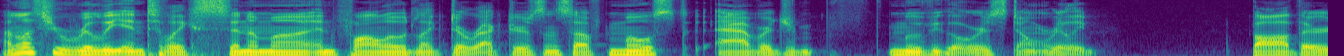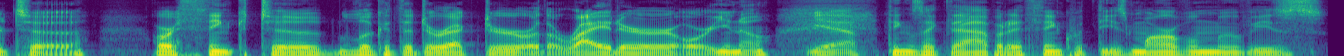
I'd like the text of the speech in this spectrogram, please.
unless you're really into like cinema and followed like directors and stuff. Most average moviegoers don't really bother to or think to look at the director or the writer or you know Yeah. things like that. But I think with these Marvel movies,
